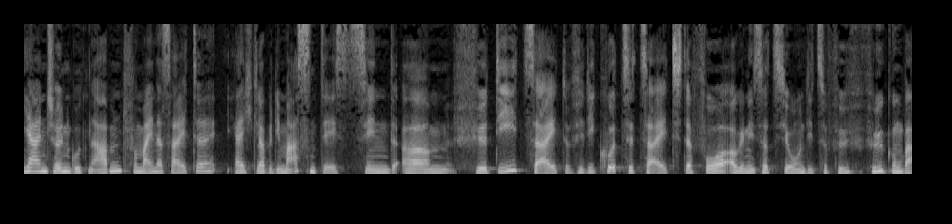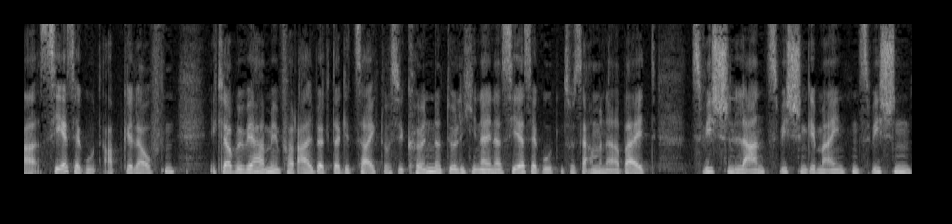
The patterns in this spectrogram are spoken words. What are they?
Ja, einen schönen guten Abend von meiner Seite. Ja, ich glaube, die Massentests sind ähm, für die Zeit, für die kurze Zeit der Vororganisation, die zur Verfügung war, sehr, sehr gut abgelaufen. Ich glaube, wir haben in Vorarlberg da gezeigt, was wir können, natürlich in einer sehr, sehr guten Zusammenarbeit zwischen Land, zwischen Gemeinden, zwischen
